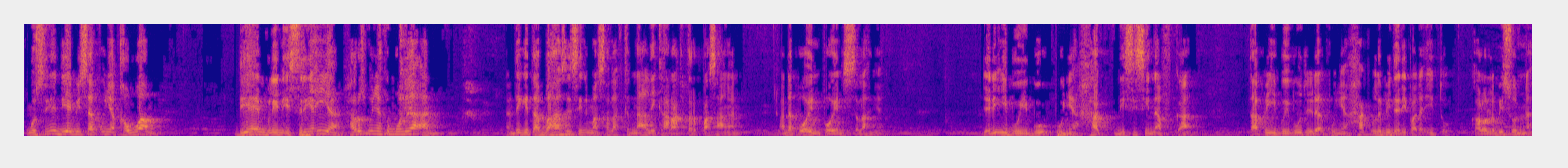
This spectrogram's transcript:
Mestinya dia bisa punya kawam. Dia yang beliin istrinya iya, harus punya kemuliaan. Nanti kita bahas di sini masalah kenali karakter pasangan. Ada poin-poin setelahnya. Jadi ibu-ibu punya hak di sisi nafkah, tapi ibu-ibu tidak punya hak lebih daripada itu. Kalau lebih sunnah,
